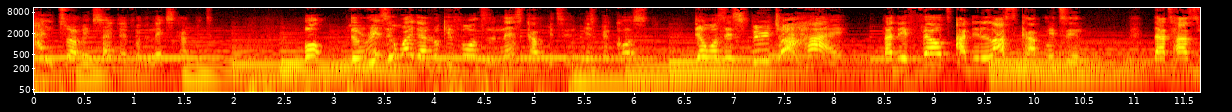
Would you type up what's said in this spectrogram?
I too am excited for the next camp meeting. But the reason why they're looking forward to the next camp meeting is because there was a spiritual high that they felt at the last camp meeting that has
